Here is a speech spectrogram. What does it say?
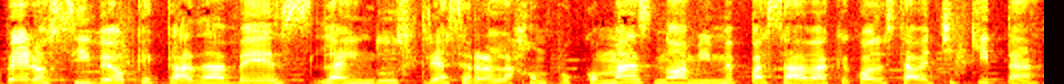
pero sí veo que cada vez la industria se relaja un poco más, ¿no? A mí me pasaba que cuando estaba chiquita,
